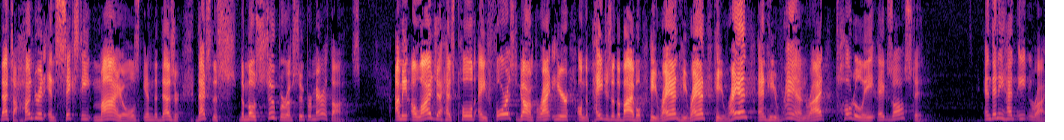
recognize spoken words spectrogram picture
that's 160 miles in the desert. That's the, the most super of super marathons. I mean, Elijah has pulled a Forrest Gump right here on the pages of the Bible. He ran, he ran, he ran, and he ran, right? Totally exhausted. And then he hadn't eaten right.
